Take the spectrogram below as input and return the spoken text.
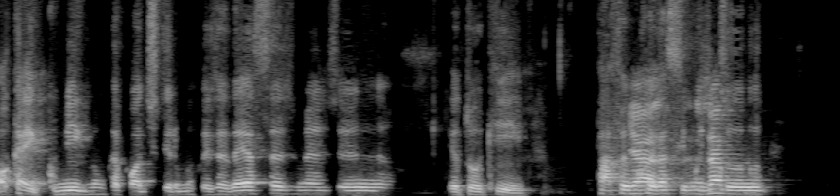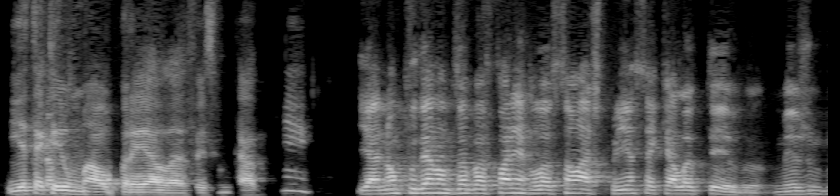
ok, comigo nunca podes ter uma coisa dessas, mas uh, eu estou aqui. Pá, foi uma coisa assim muito... Já... E até caiu mal para ela, foi assim um bocado... Yeah, não puderam desabafar em relação à experiência que ela teve, mesmo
